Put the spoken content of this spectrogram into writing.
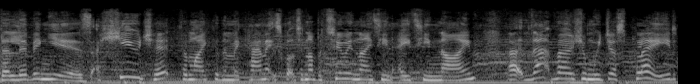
The Living Years, a huge hit for Mike and the Mechanics, got to number two in 1989. Uh, that version we just played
